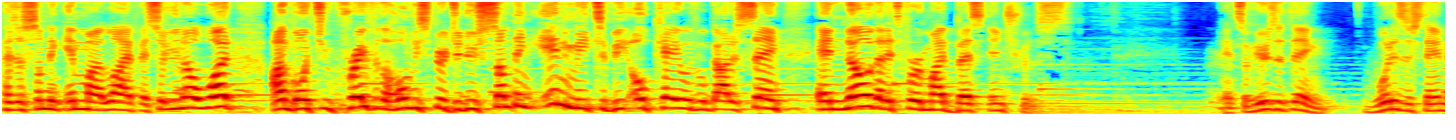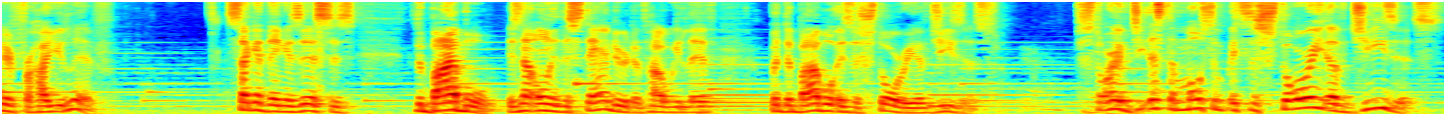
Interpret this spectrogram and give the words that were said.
has something in my life. And so, you know what? I'm going to pray for the Holy Spirit to do something in me to be okay with what God is saying and know that it's for my best interest. And so, here's the thing what is the standard for how you live? Second thing is this is the Bible is not only the standard of how we live, but the Bible is a story of Jesus. The story of Jesus. That's the most, it's the story of Jesus.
